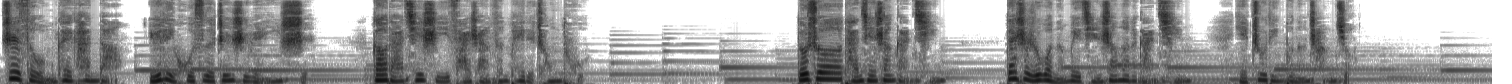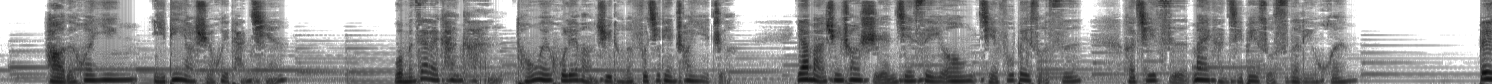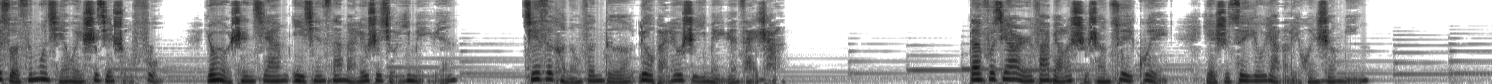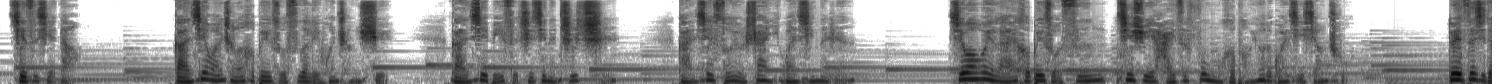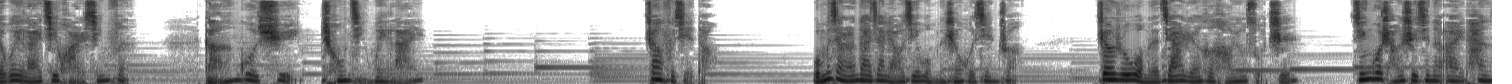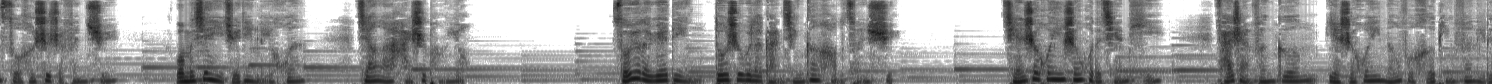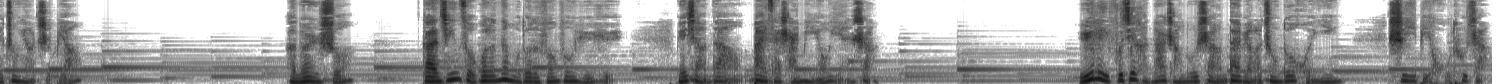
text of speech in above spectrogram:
至此，我们可以看到于理互撕的真实原因是高达七十亿财产分配的冲突。都说谈钱伤感情，但是如果能被钱伤到的感情，也注定不能长久。好的婚姻一定要学会谈钱。我们再来看看同为互联网巨头的夫妻店创业者，亚马逊创始人兼 CEO 杰夫·贝索斯和妻子麦肯齐·贝索斯的离婚。贝索斯目前为世界首富，拥有身家一千三百六十九亿美元，妻子可能分得六百六十亿美元财产。但夫妻二人发表了史上最贵也是最优雅的离婚声明。妻子写道：“感谢完成了和贝索斯的离婚程序。”感谢彼此之间的支持，感谢所有善意关心的人。希望未来和贝索斯继续以孩子、父母和朋友的关系相处。对自己的未来计划而兴奋，感恩过去，憧憬未来。丈夫写道：“我们想让大家了解我们的生活现状，正如我们的家人和好友所知。经过长时间的爱、探索和试着分居，我们现已决定离婚。”将来还是朋友。所有的约定都是为了感情更好的存续。钱是婚姻生活的前提，财产分割也是婚姻能否和平分离的重要指标。很多人说，感情走过了那么多的风风雨雨，没想到败在柴米油盐上。于理夫妻很大程度上代表了众多婚姻，是一笔糊涂账。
